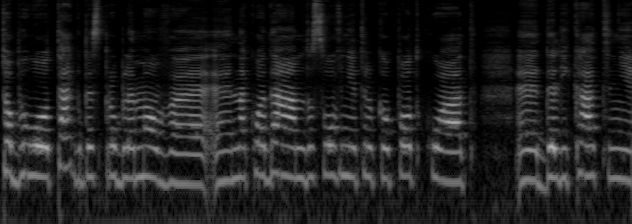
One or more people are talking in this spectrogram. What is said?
to było tak bezproblemowe. E, nakładałam dosłownie tylko podkład, e, delikatnie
